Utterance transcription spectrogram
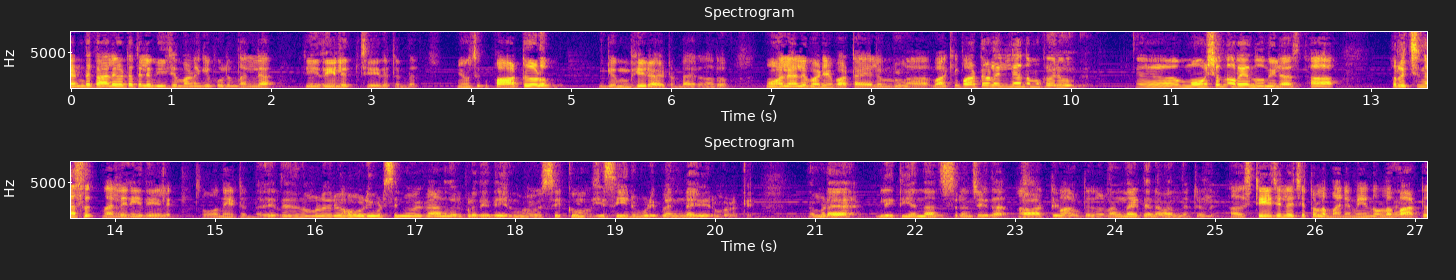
രണ്ട് കാലഘട്ടത്തിലെ ബീജിയം ആണെങ്കിൽ പോലും നല്ല രീതിയിൽ ചെയ്തിട്ടുണ്ട്. മ്യൂസിക് പാട്ടുകളും ഗംഭീരമായിട്ടുണ്ടായിരുന്നു അത് മോഹൻലാൽ പാടിയ പാട്ടായാലും ബാക്കി പാട്ടുകളെല്ലാം നമുക്കൊരു മോശം എന്ന് പറയാൻ തോന്നിയില്ല. ആ റിച്ച്നെസ് നല്ല രീതിയിൽ തോന്നിയിട്ടുണ്ട്. അതായത് നമ്മളൊരു ഹോളിവുഡ് സിനിമ കാണുന്ന ഒരു പ്രതീതിയായിരുന്നു. മ്യൂസിക്കും ഈ സീനും കൂടി ബ്ലെൻഡായി വരുമ്പോഴൊക്കെ. നമ്മുടെ ലിതിയൻ നാദസ്വരം ചെയ്ത പാട്ടുകൾ. നന്നായിട്ട് തന്നെ വന്നിട്ടുണ്ട്. അത് സ്റ്റേജിൽ വെച്ചിട്ടുള്ള മനമേ എന്നുള്ള പാട്ട്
